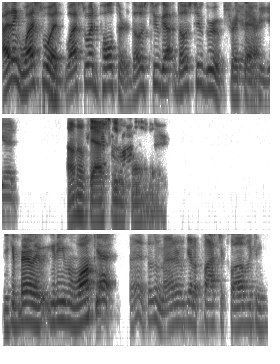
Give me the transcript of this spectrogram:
I think Westwood, Westwood, Poulter, those two guys, those two groups right Yeah, there. That'd be good. I don't know if Dash is Pepper even playing. there. You can barely you can even walk yet. Eh, it doesn't matter. We got a plastic club. We can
